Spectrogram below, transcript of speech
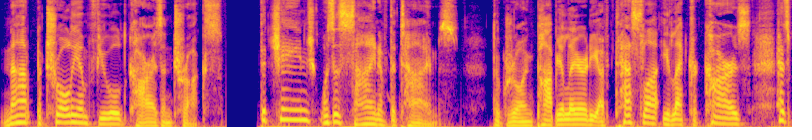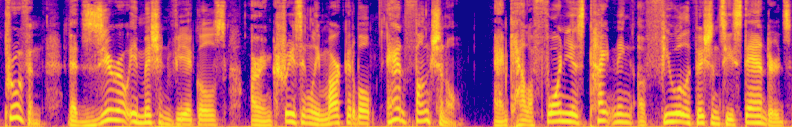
not petroleum fueled cars and trucks. The change was a sign of the times. The growing popularity of Tesla electric cars has proven that zero emission vehicles are increasingly marketable and functional. And California's tightening of fuel efficiency standards,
